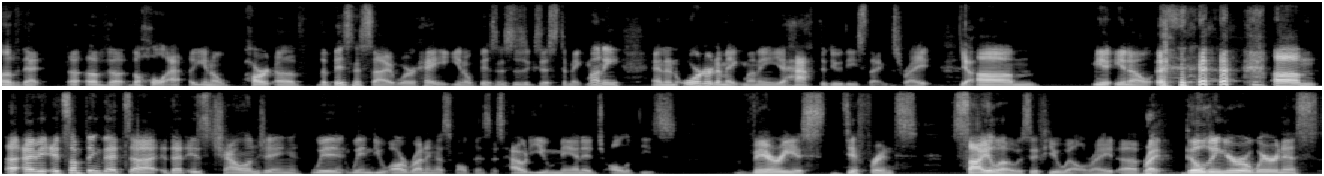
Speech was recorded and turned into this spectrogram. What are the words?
of that of the the whole you know part of the business side where hey you know businesses exist to make money and in order to make money you have to do these things right Yeah. um you, you know um i mean it's something that uh that is challenging when when you are running a small business how do you manage all of these various different silos if you will right of Right. building your awareness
